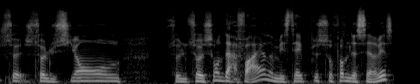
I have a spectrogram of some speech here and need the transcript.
so- solution, sol- solution d'affaires, mais c'était plus sous forme de service.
